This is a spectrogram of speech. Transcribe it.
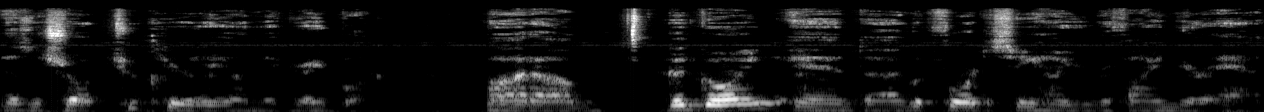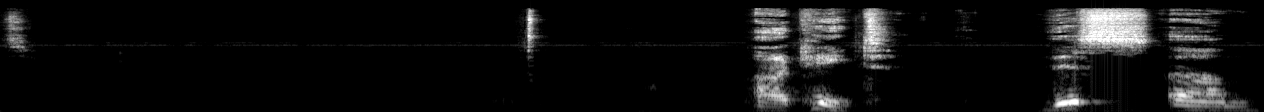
it doesn't show up too clearly on the grade book. But um, good going, and I uh, look forward to seeing how you refine your ads. Uh, Kate, this um,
